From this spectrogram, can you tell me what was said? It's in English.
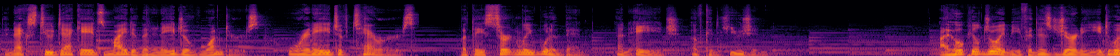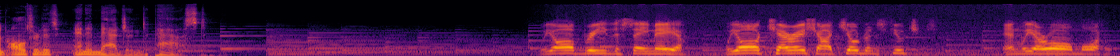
The next two decades might have been an age of wonders or an age of terrors, but they certainly would have been an age of confusion. I hope you'll join me for this journey into an alternate and imagined past. We all breathe the same air. We all cherish our children's futures. And we are all mortal.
